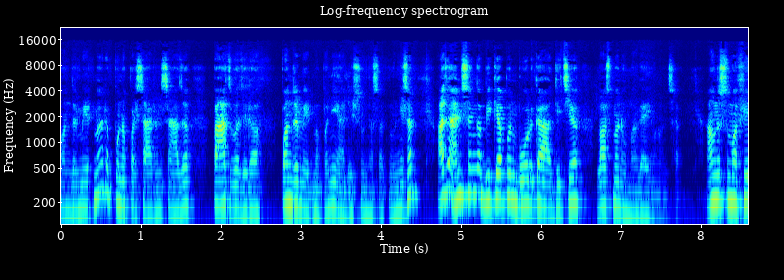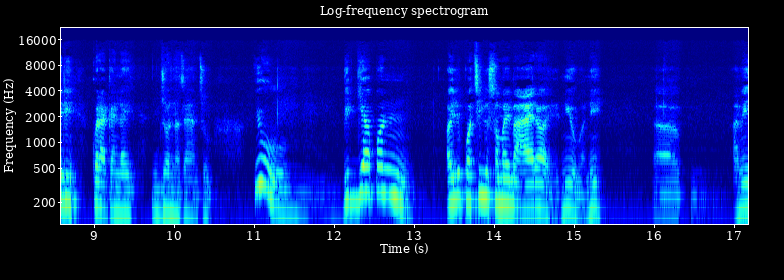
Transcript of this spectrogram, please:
पन्ध्र मिनटमा र पुनः प्रसारण साँझ पाँच बजेर पन्ध्र मिनटमा पनि यहाँले सुन्न सक्नुहुनेछ। आज हामीसँग विज्ञापन बोर्डका अध्यक्ष लक्ष्मण हुमागाई हुनुहुन्छ। आउनुहोस् म फेरि कुराकानीलाई जोड्न चाहन्छु। यो विज्ञापन अहिले पछिल्लो समयमा आएर हेर्ने हो भने हामी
